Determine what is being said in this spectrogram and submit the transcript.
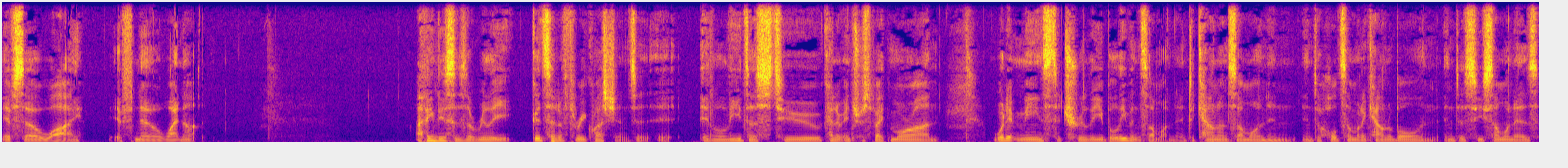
If so, why? If no, why not? I think this is a really good set of three questions. It, it, it leads us to kind of introspect more on what it means to truly believe in someone and to count on someone and, and to hold someone accountable and, and to see someone as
